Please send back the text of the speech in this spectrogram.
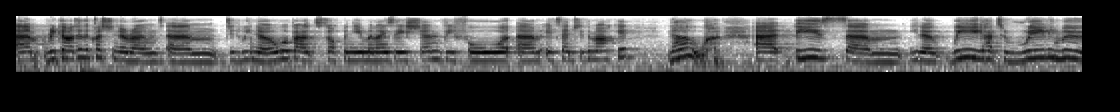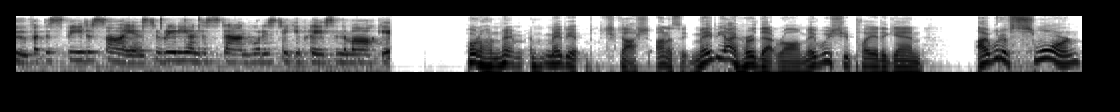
Um, regarding the question around um, did we know about stopping immunisation before um, it entered the market? No. Uh, these, um, you know, we had to really move at the speed of science to really understand what is taking place in the market. Hold on, maybe, gosh, honestly, maybe I heard that wrong. Maybe we should play it again. I would have sworn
